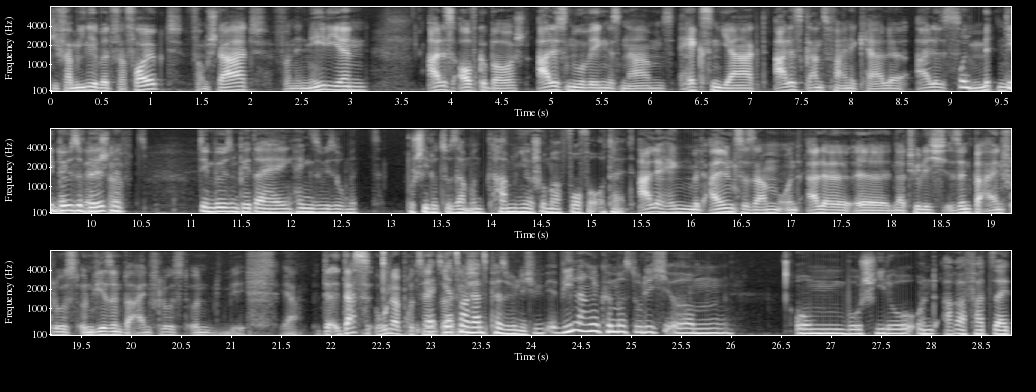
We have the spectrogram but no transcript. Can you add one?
Die Familie wird verfolgt vom Staat, von den Medien, alles aufgebauscht, alles nur wegen des Namens, Hexenjagd, alles ganz feine Kerle, alles und mitten die in der böse Bild mit dem bösen Peter hängen, hängen sowieso mit Bushido zusammen und haben hier schon mal vorverurteilt. alle hängen mit allen zusammen und alle äh, natürlich sind beeinflusst und wir sind beeinflusst und ja, das 100 Prozent Jetzt mal ganz persönlich. Wie, wie lange kümmerst du dich ähm, um Bushido und Arafat seit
